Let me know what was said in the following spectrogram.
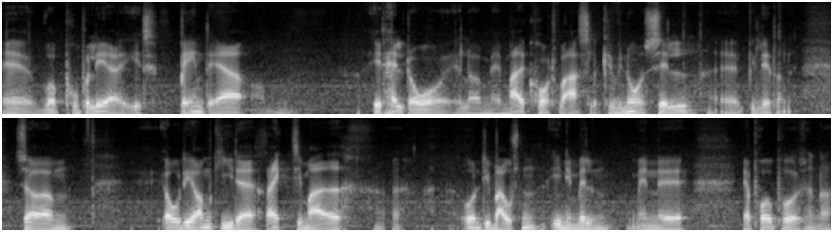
øh, hvor populær et band er om et halvt år, eller med meget kort varsel, kan vi nå at sælge øh, billetterne. Så øh, jo, det er omgivet af rigtig meget øh, ondt i mausen indimellem, men øh, jeg prøver på sådan at,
